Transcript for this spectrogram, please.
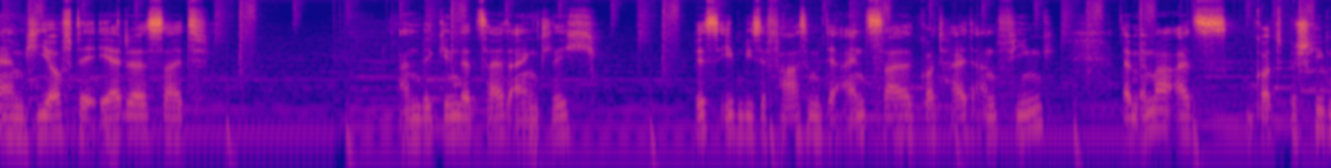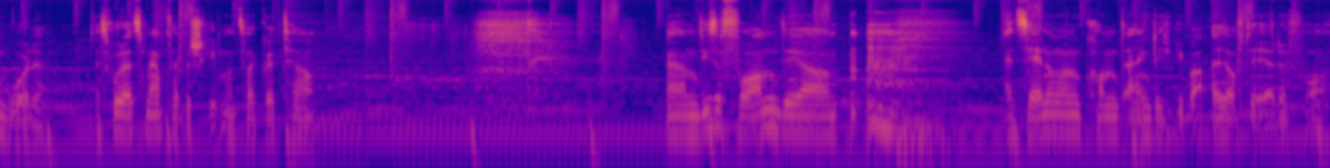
ähm, hier auf der Erde seit Anbeginn der Zeit eigentlich, bis eben diese Phase mit der Einzahl Gottheit anfing, ähm, immer als Gott beschrieben wurde. Es wurde als Mehrzahl beschrieben, und zwar Götter. Ähm, diese Form der Erzählungen kommt eigentlich überall auf der Erde vor.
